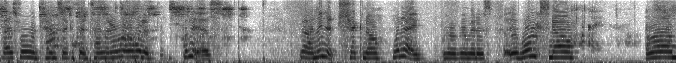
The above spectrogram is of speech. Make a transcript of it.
fast forward 10 seconds at a time. I don't remember what I put it as. No, I need to check now. What did I program it as? It works now. okay, Um,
